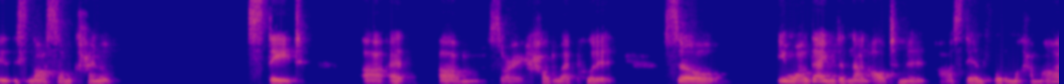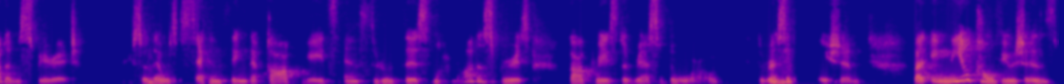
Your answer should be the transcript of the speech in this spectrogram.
it's not some kind of state. Uh, at um, sorry, how do I put it? So, in Wang Daiyu, the non-ultimate uh, stand for the Muhammadan spirit, so that mm-hmm. was the second thing that God creates. And through this Muhammadan spirit, God creates the rest of the world, the rest mm-hmm. of creation. But in Neo Confucians,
